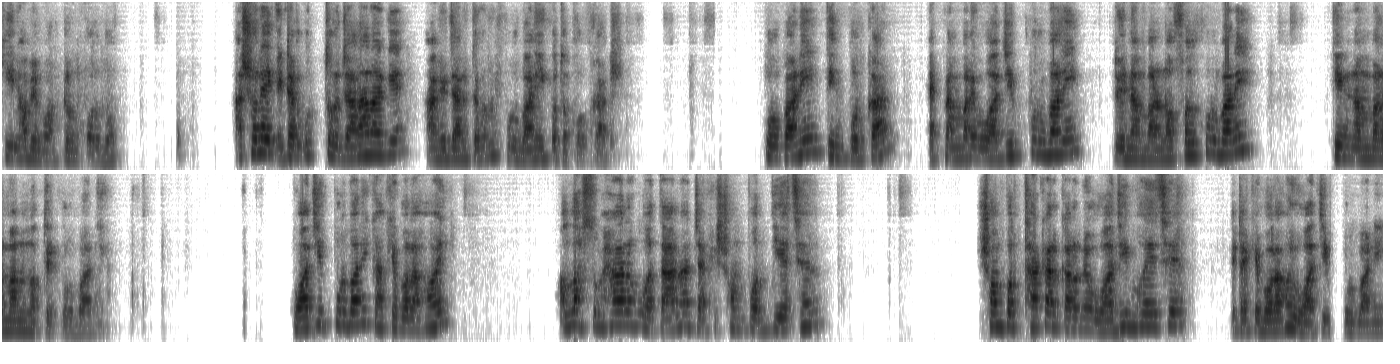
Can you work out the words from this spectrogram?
কিভাবে বন্টন করব আসলে এটার উত্তর জানার আগে আগে জানতে হবে কুরবানি কত প্রকার কুরবানি তিন প্রকার এক নম্বরে ওয়াজিব কুরবানি দুই নম্বর নফল কুরবানি তিন নম্বর মান্নতের কুরবানি ওয়াজিব কুরবানি কাকে বলা হয়? আল্লাহ সুবহানাহু ওয়া তাআলা যাকে সম্পদ দিয়েছেন, সম্পদ থাকার কারণে ওয়াজিব হয়েছে, এটাকে বলা হয় ওয়াজিব কুরবানি।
